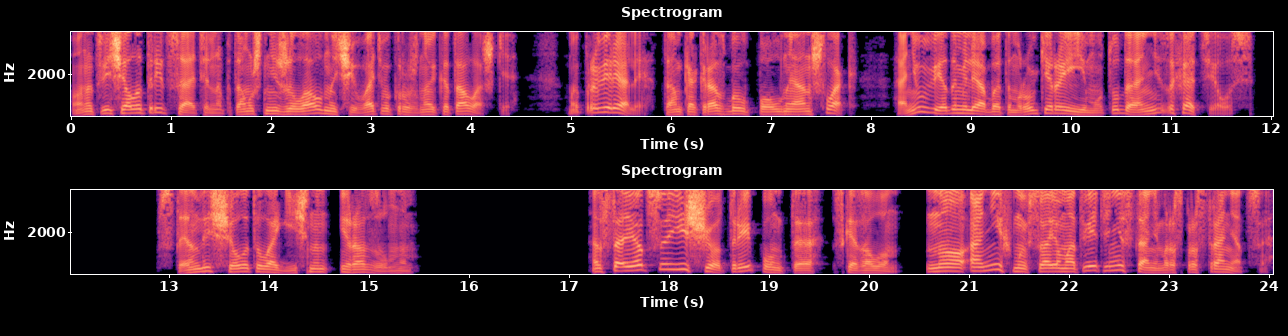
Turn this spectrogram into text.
Он отвечал отрицательно, потому что не желал ночевать в окружной каталажке. Мы проверяли, там как раз был полный аншлаг. Они уведомили об этом Рукера, и ему туда не захотелось. Стэнли счел это логичным и разумным. «Остается еще три пункта», — сказал он. «Но о них мы в своем ответе не станем распространяться.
